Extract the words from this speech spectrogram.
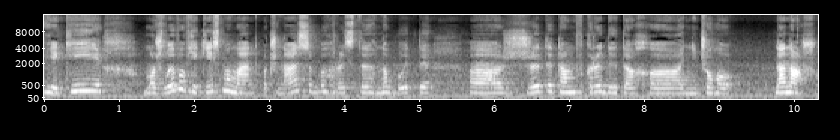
які можливо, в якийсь момент починає себе гризти, гнобити, е, жити там в кредитах, е, нічого на нашу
